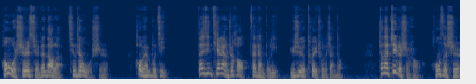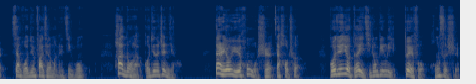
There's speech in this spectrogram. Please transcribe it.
红五师血战到了清晨五时，后援不济，担心天亮之后再战不利。于是又退出了战斗。正在这个时候，红四师向国军发起了猛烈进攻，撼动了国军的阵脚。但是由于红五师在后撤，国军又得以集中兵力对付红四师，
